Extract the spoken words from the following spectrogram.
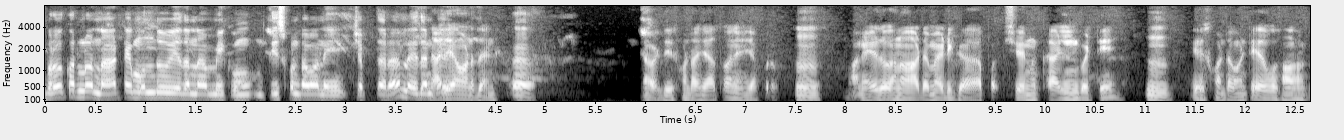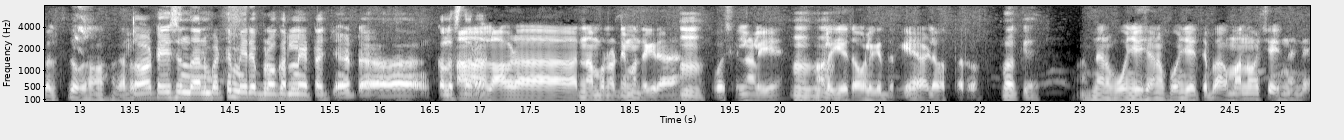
బ్రోకర్లో నాటే ముందు ఏదన్నా మీకు తీసుకుంటామని చెప్తారా? లేదంటే అదే ఉండదండి. ఎవరు తీసుకుంటాం చేస్తాం అని చెప్పరు. మనం ఏదో ఆటోమేటిక్గా చేను ఖాళీని బట్టి. వేసుకుంటామంటే ఒక సంవత్సరం కలుస్తుంది ఒక సంవత్సరం. తోట వేసిన దాన్ని బట్టి మీరే ఆ, కలుస్తారా? లోగడ నంబర్ ఉంటాయి మన దగ్గర ఉమ్, పోసుకెళ్ళిన వాళ్ళకి చేతి ఒకరికి ఇద్దరికి వాళ్ళే వస్తారు. ఓకే. నేను ఫోన్ చేశాను ఫోన్ చేస్తే బాగా మనం వచ్చేసిందండి.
